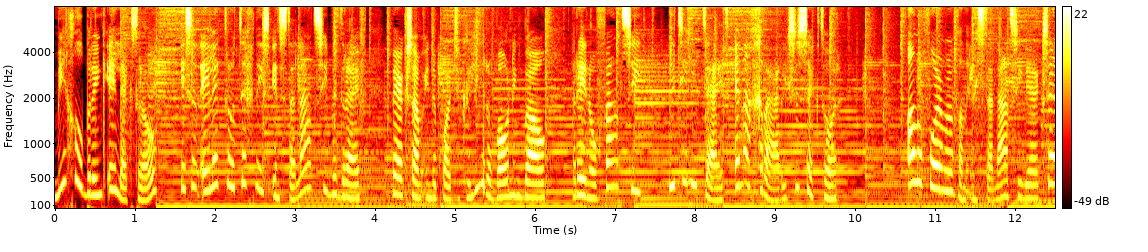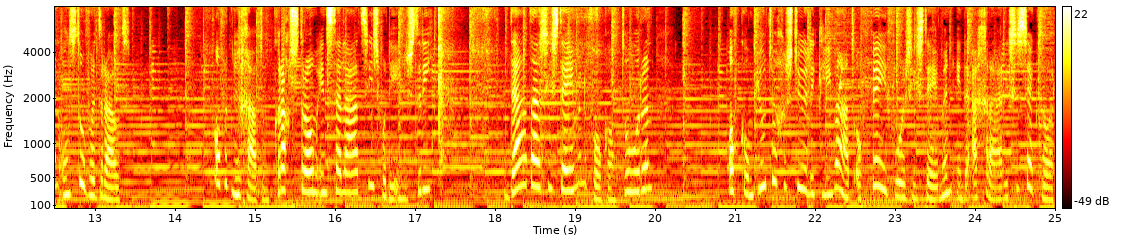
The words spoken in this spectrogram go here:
Michelbrink Electro is een elektrotechnisch installatiebedrijf werkzaam in de particuliere woningbouw, renovatie, utiliteit en agrarische sector. Alle vormen van installatiewerk zijn ons toevertrouwd. Of het nu gaat om krachtstroominstallaties voor de industrie, datasystemen voor kantoren of computergestuurde klimaat- of veevoersystemen in de agrarische sector.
